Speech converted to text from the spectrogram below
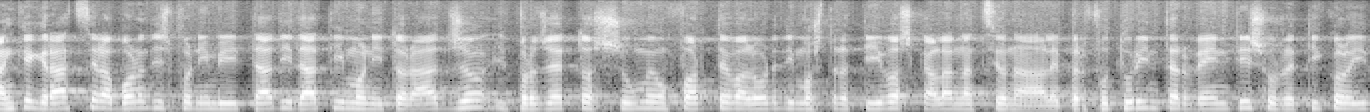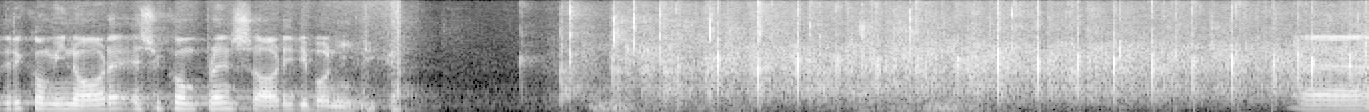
Anche grazie alla buona disponibilità di dati di monitoraggio, il progetto assume un forte valore dimostrativo a scala nazionale per futuri interventi sul reticolo idrico minore e sui comprensori di bonifica. Eh,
